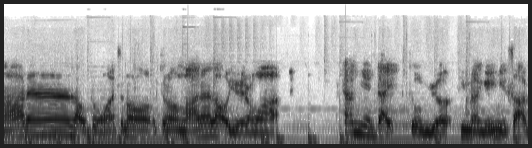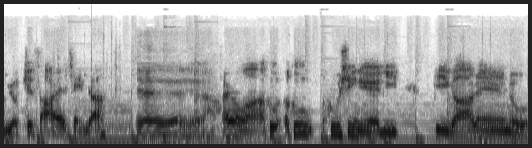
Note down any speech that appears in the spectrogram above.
9တန်းလောက်တုန်းကကျွန်တော်ကျွန်တော်9တန်းလောက်အရွယ်တုန်းက ထပ်မြင့်တိုက်ဆိုပြီးတော့စီမံကိန်းတွေစပြီးတော့ဖြစ်စားတဲ့အချိန်ကြာ yeah yeah yeah အဲ့တော့အခုအခုအခုရှိနေတဲ့ဒီပြည်ကားတန်းတို့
